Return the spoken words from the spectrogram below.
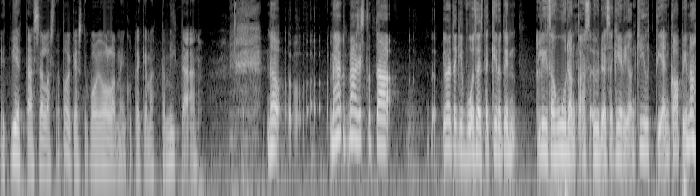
että viettää sellaista, että oikeasti voi olla niin kuin tekemättä mitään? No, mä, mä siis tota, joitakin vuosia sitten kirjoitin Liisa Huudan kanssa yhdessä kirjan Kilttien kapina,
